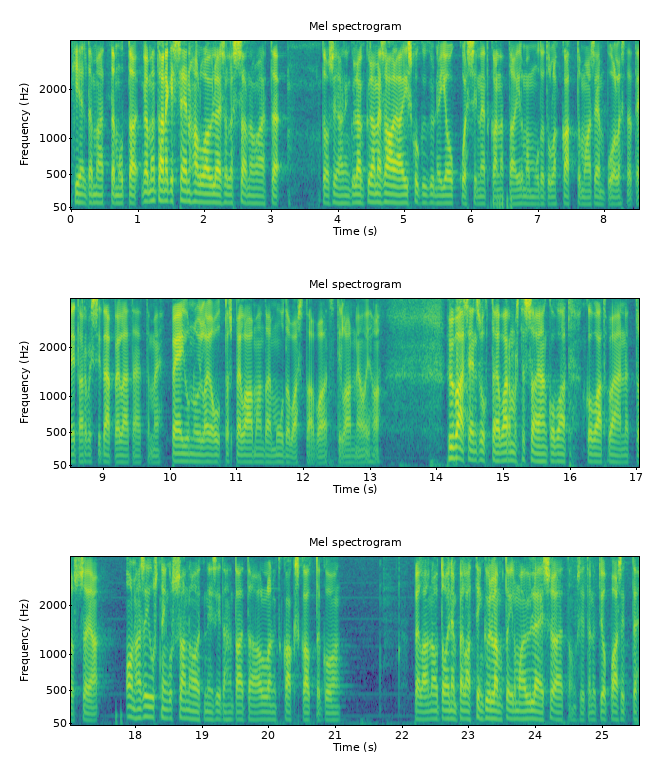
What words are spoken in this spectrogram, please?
kieltämättä, mutta kyllä mä ainakin sen haluan yleisölle sanoa, että tosiaan, niin kyllä, kyllä me saadaan iskukykyinen joukkue sinne, että kannattaa ilman muuta tulla katsomaan sen puolesta, että ei tarvitse sitä pelätä, että me P-junnuilla jouduttaisiin pelaamaan tai muuta vastaavaa, että tilanne on ihan hyvä sen suhteen, varmasti saa ihan kovat, kovat väännöt tuossa, ja onhan se just niin kuin sanoit, niin siitähän taitaa olla nyt kaksi kautta, kun on pelaa, no toinen pelattiin kyllä, mutta ilman yleisöä, että onko siitä nyt jopa sitten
